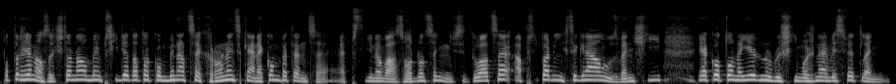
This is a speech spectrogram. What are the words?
Potrženo sečteno mi přijde tato kombinace chronické nekompetence, Epsteinova zhodnocení situace a případných signálů zvenčí jako to nejjednodušší možné vysvětlení.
